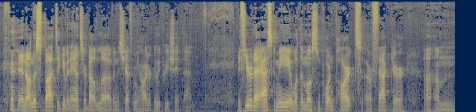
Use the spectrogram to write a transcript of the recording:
and on the spot, to give an answer about love and to share from your heart. I really appreciate that. If you were to ask me what the most important part or factor um,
